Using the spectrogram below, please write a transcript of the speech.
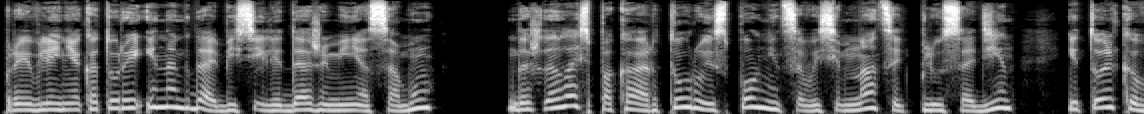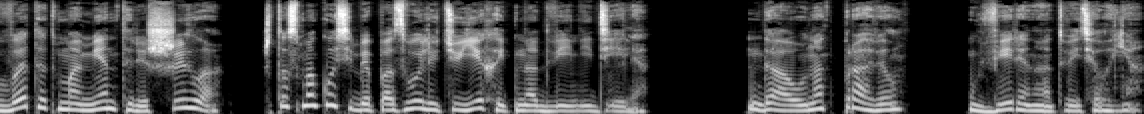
проявления которой иногда бесили даже меня саму, дождалась, пока Артуру исполнится 18 плюс 1, и только в этот момент решила, что смогу себе позволить уехать на две недели. «Да, он отправил», — уверенно ответил я.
